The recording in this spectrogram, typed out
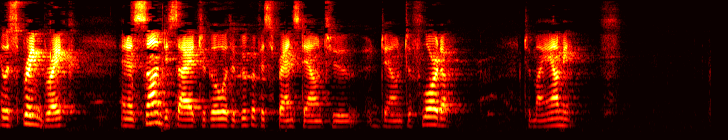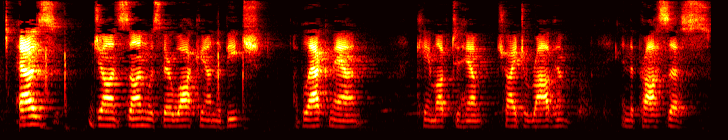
It was spring break, and his son decided to go with a group of his friends down to down to Florida, to Miami. As John's son was there walking on the beach, a black man came up to him, tried to rob him. In the process,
